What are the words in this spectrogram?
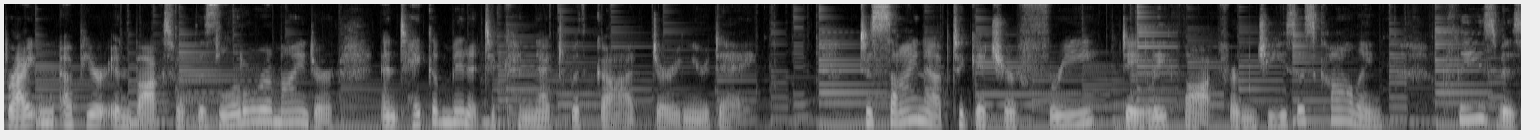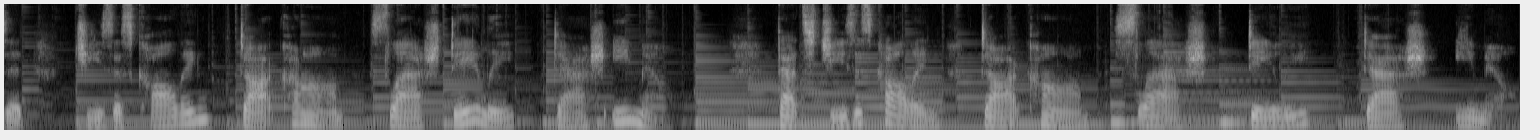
Brighten up your inbox with this little reminder and take a minute to connect with God during your day. To sign up to get your free daily thought from Jesus Calling, please visit jesuscalling.com slash daily dash email. That's jesuscalling.com slash daily dash email.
